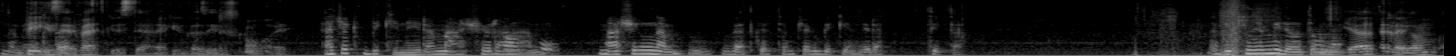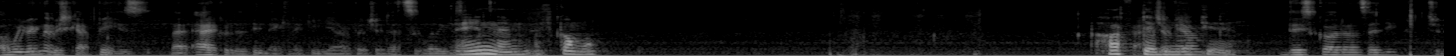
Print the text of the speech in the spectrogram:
Nem Pénzért vetkőztél nekünk, azért ez komoly. Hát csak bikinire, másra nem. Másik nem vetköztem, csak bikinire. Tita. A bikini mi volt amúgy? Ja, tényleg, am- amúgy meg nem is kell pénz, mert elküldött mindenkinek ingyen a pöcsödet, szóval igazából Én nem, ez kamu. Hat Felcsapjam. több Discordon az egyik cs-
